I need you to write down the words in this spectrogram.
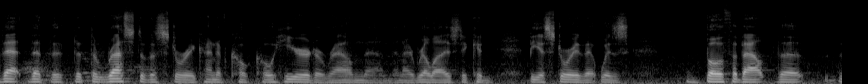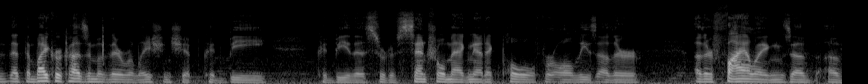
that that the that the rest of the story kind of co- cohered around them, and I realized it could be a story that was both about the that the microcosm of their relationship could be could be the sort of central magnetic pole for all these other other filings of, of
